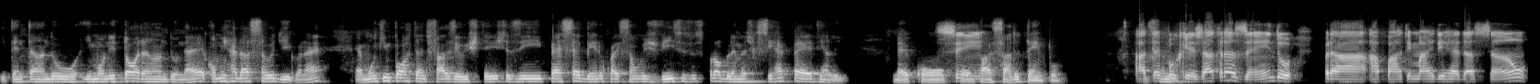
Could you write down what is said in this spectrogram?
e tentando e monitorando, né? Como em redação eu digo, né? É muito importante fazer os textos e percebendo quais são os vícios e os problemas que se repetem ali, né? Com, com o passar do tempo. Até porque já trazendo para a parte mais de redação,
